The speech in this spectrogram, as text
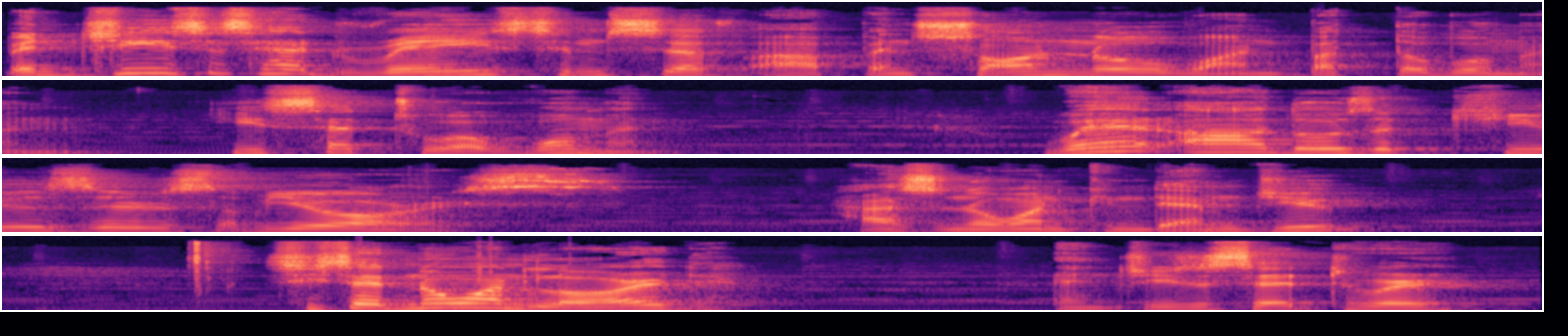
When Jesus had raised himself up and saw no one but the woman, he said to a woman, Where are those accusers of yours? Has no one condemned you? She said, No one, Lord. And Jesus said to her,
